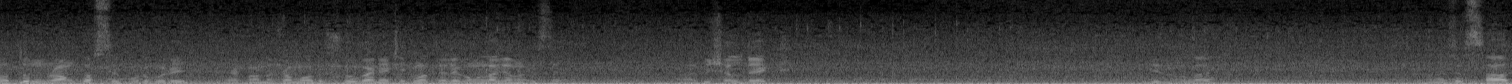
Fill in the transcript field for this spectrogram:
নতুন রং করছে পুরোপুরি, এখনও সম্ভবত শুকায় নেই ঠিক মতো এরকম লাগে আমার কাছে। বিশাল ডেক। সাত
